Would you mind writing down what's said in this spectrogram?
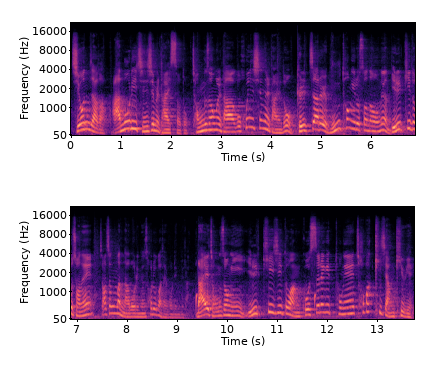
지원자가 아무리 진심을 다했어도 정성을 다하고 혼신을 다해도 글자를 뭉텅이로 써놓으면 읽기도 전에 짜증만 나 버리는 서류가 돼버립니다. 나의 정성이 읽히지도 않고 쓰레기통에 처박히지 않기 위해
